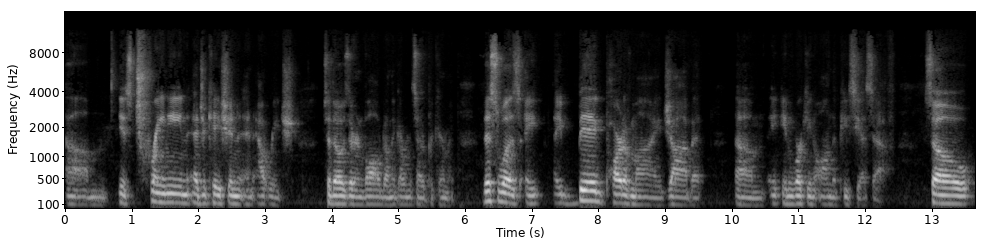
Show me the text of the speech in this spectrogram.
um, is training, education, and outreach to those that are involved on the government side of procurement. This was a, a big part of my job at um, in working on the PCSF. So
